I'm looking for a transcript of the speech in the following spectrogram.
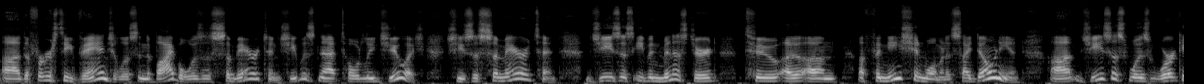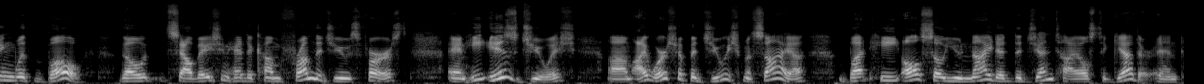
uh, the first evangelist in the Bible was a Samaritan. She was not totally Jewish. She's a Samaritan. Jesus even ministered to a, um, a Phoenician woman, a Sidonian. Uh, Jesus was working with both though salvation had to come from the Jews first, and he is Jewish. Um, I worship a Jewish Messiah, but he also united the Gentiles together. And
